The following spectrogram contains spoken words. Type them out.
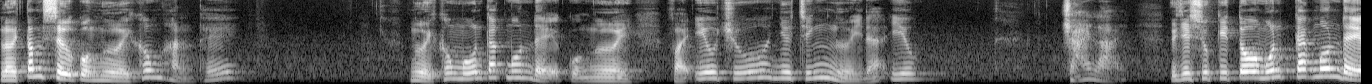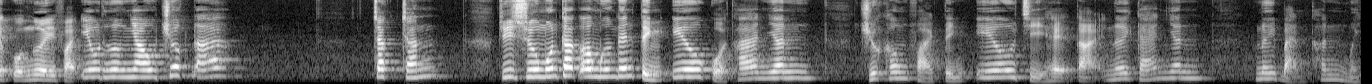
lời tâm sự của người không hẳn thế. Người không muốn các môn đệ của người phải yêu Chúa như chính người đã yêu. Trái lại, Đức Giêsu Kitô muốn các môn đệ của người phải yêu thương nhau trước đã. Chắc chắn Chúa Giêsu muốn các ông hướng đến tình yêu của tha nhân chứ không phải tình yêu chỉ hệ tại nơi cá nhân, nơi bản thân mình.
